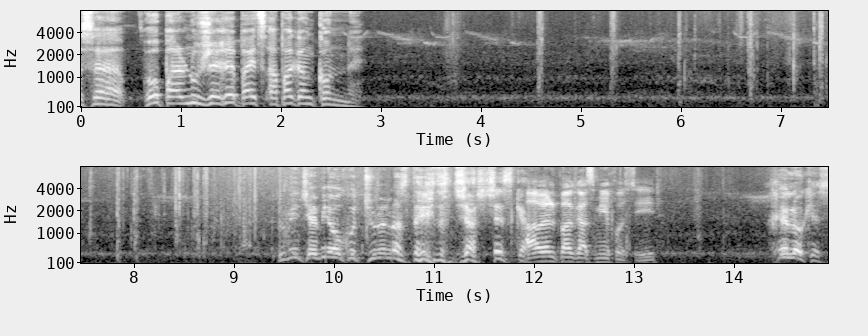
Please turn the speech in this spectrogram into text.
ասա, հոպարն ուժեղ է, բայց ապագան կոնն է։ Մի օգուտ չունենաս տեղից ջաշ չես կա։ Ավել պակաս մի խոսիր։ Խելոք ես։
